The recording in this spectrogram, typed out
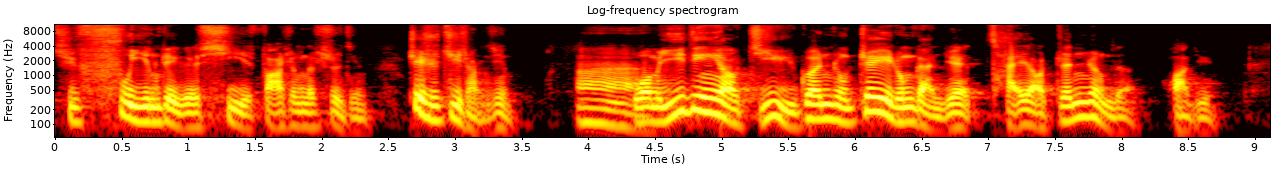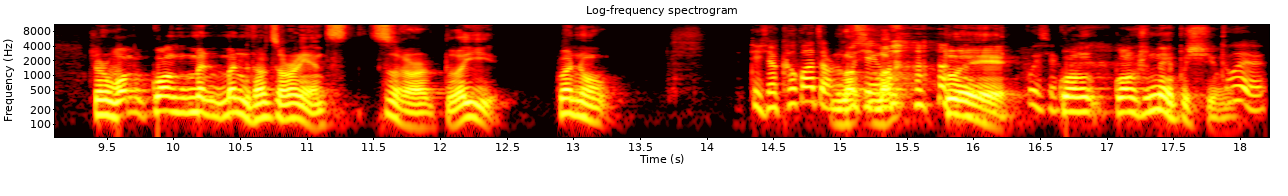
去复印这个戏发生的事情。这是剧场性。啊，我们一定要给予观众这种感觉，才叫真正的话剧。就是我们光闷闷着头自个儿演，自自个儿得意，观众。底下嗑瓜子儿不行，对，不行，光光是那不行。对，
